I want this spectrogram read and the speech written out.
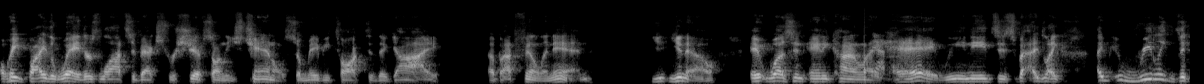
oh hey, by the way, there's lots of extra shifts on these channels, so maybe talk to the guy about filling in. You, you know, it wasn't any kind of like, Yeah. hey, we need to sp-" like. I, really, the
